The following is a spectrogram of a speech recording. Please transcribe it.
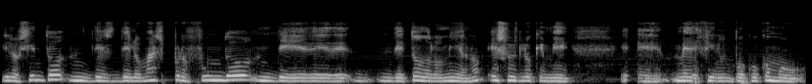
y lo siento desde lo más profundo de, de todo lo mío, ¿no? Eso es lo que me, eh, me define un poco como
